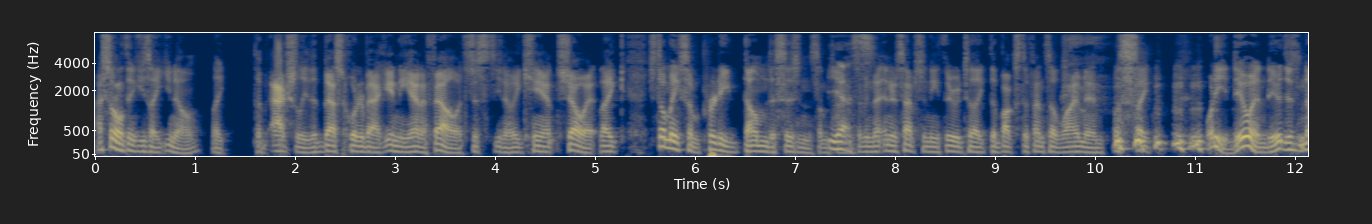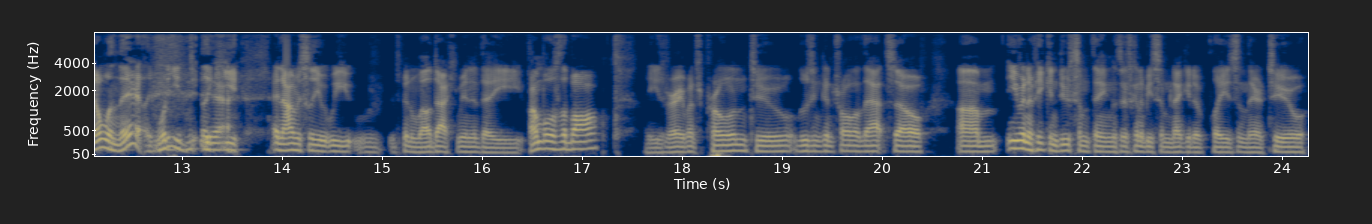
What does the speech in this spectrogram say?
I still don't think he's like, you know, like the, actually the best quarterback in the NFL. It's just, you know, he can't show it. Like, still makes some pretty dumb decisions sometimes. Yes. I mean, the interception he threw to like the Bucks defensive lineman was like, what are you doing, dude? There's no one there. Like, what do you do? Like, Yeah. he, and obviously we, it's been well documented that he fumbles the ball. He's very much prone to losing control of that. So, um, even if he can do some things, there's going to be some negative plays in there too,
